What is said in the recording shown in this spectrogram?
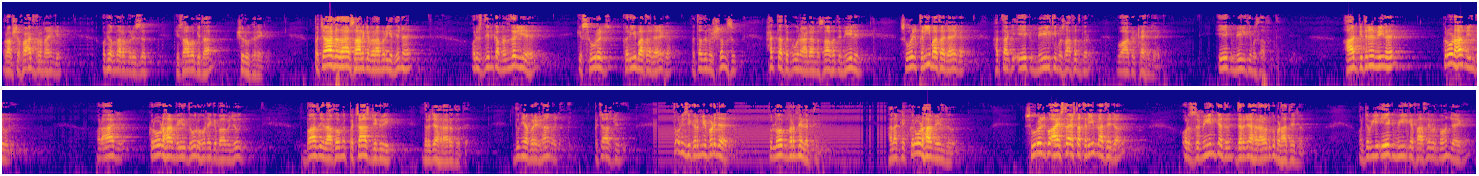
اور آپ شفاعت فرمائیں گے۔ اور پھر اللہ رب العزت حساب و کتاب شروع کرے گا۔ پچاس ہزار سال کے برابر یہ دن ہے اور اس دن کا منظر یہ ہے کہ سورج قریب آتا جائے گا۔ بتدن الشمس حتیٰ تکون اعلیٰ مسافت میل سورج قریب آتا جائے گا حتیٰ کہ ایک میل کی مسافت پر وہ آ کر ٹھہر جائے گا۔ ایک میل کی مسافت۔ آج کتنے میل ہے کروڑا میل دور ہے۔ اور آج کروڑا ہاں میل دور ہونے کے باوجود بعض علاقوں میں پچاس ڈگری درجہ حرارت ہوتا ہے۔ دنیا پریشان ہو جاتی پچاس ڈگری۔ تھوڑی سی گرمی بڑھ جائے تو لوگ مرنے لگتے حالانکہ کروڑا ہاں میل دور۔ سورج کو آہستہ آہستہ قریب لاتے جاؤ اور زمین کے درجہ حرارت کو بڑھاتے جاؤ۔ اور جب یہ ایک میل کے فاصلے پر پہنچ جائے گا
